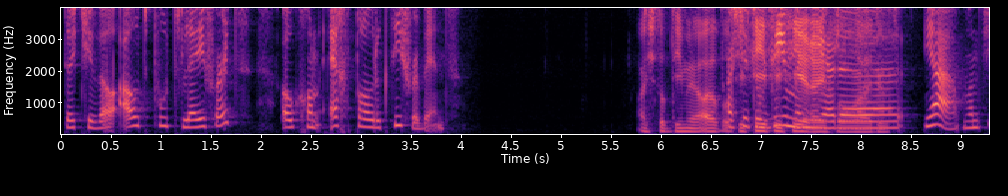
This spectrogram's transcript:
dat je wel output levert, ook gewoon echt productiever bent. Als je het op die, ma- op Als je het op die 4-4-4 manier. regel eh, ja, want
